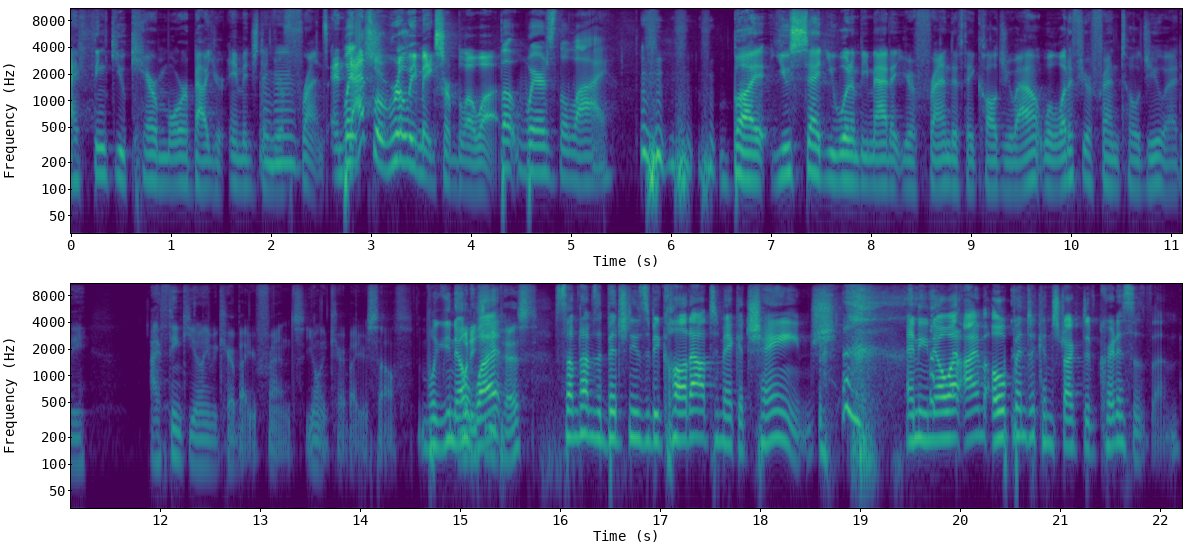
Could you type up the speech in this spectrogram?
"I think you care more about your image than your mm-hmm. friends," and Which- that's what really makes her blow up. But where's the lie? But you said you wouldn't be mad at your friend if they called you out. Well, what if your friend told you, Eddie? I think you don't even care about your friends. You only care about yourself. Well, you know Wouldn't what? you pissed? Sometimes a bitch needs to be called out to make a change. and you know what? I'm open to constructive criticism.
